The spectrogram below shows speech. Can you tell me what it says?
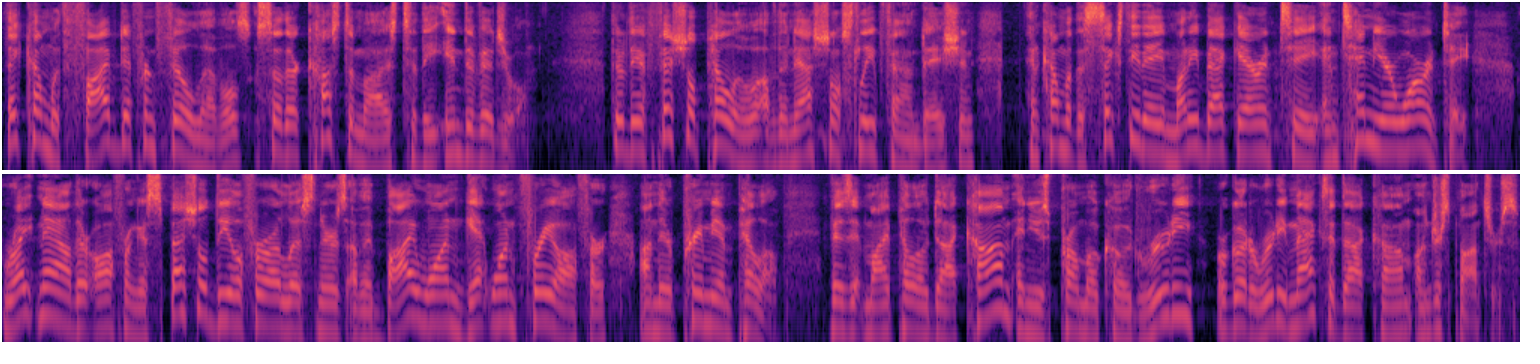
They come with five different fill levels, so they're customized to the individual. They're the official pillow of the National Sleep Foundation and come with a 60 day money back guarantee and 10 year warranty. Right now, they're offering a special deal for our listeners of a buy one, get one free offer on their premium pillow. Visit mypillow.com and use promo code Rudy or go to rudymaxa.com under sponsors.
